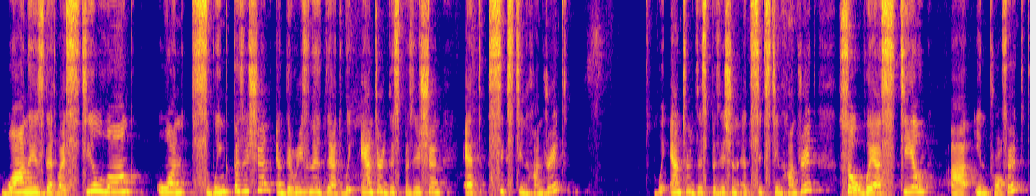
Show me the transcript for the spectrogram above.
One is that we're still long on swing position, and the reason is that we entered this position at 1600. We entered this position at 1600, so we are still uh, in profit.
